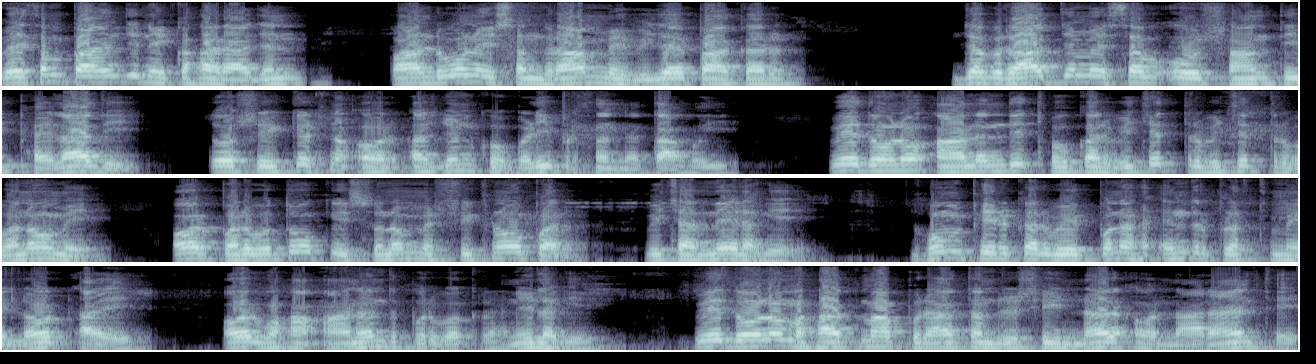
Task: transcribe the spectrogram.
वैशंपायन जी ने कहा, राजन, पांडवों ने संग्राम में विजय पाकर जब राज्य में सब और शांति फैला दी तो श्री कृष्ण और अर्जुन को बड़ी प्रसन्नता हुई। वे दोनों आनंदित होकर विचित्र विचित्र वनों में और पर्वतों की सुनम्य शिखरों पर विचरने लगे। घूम फिर कर वे पुनः इंद्रप्रस्थ में लौट आए और वहाँ आनंद पूर्वक रहने लगे। वे दोनों महात्मा पुरातन ऋषि नर और नारायण थे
